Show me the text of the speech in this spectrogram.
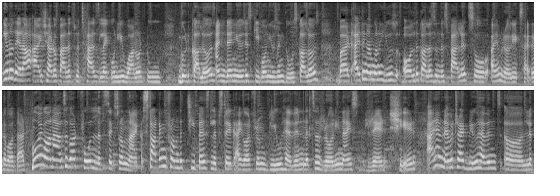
You know there are eyeshadow palettes which has like only one or two good colors and then you'll just keep on using those colors but I think I'm gonna use all the colors in this palette so I am really excited about that. Moving on I also got four lipsticks from Nykaa. Starting from the cheapest lipstick I got from Blue Heaven. It's a really nice red shade. I have never tried Blue Heaven's uh, lip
